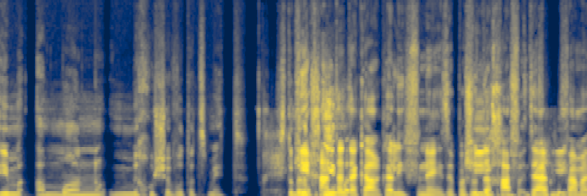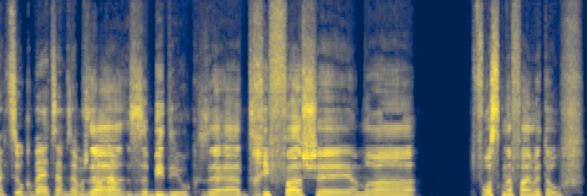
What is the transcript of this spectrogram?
עם המון מחושבות עצמית. זאת כי אומרת, הכנת אם- את הקרקע לפני, זה פשוט כי- דחף, זה היה כי- דחיפה מהצוק בעצם? זה מה זה, שאתה אומר? זה בדיוק, זה היה דחיפה שאמרה, תפרוס כנפיים ותעוף.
